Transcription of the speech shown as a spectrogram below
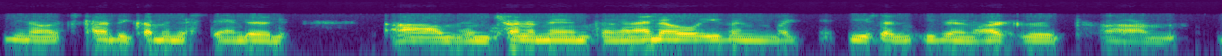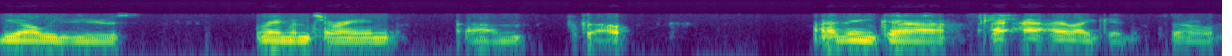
you know, it's kind of becoming the standard um, in tournaments, and I know even like you said, even in our group, um, we always use random terrain. Um, so I think uh, I, I like it. So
